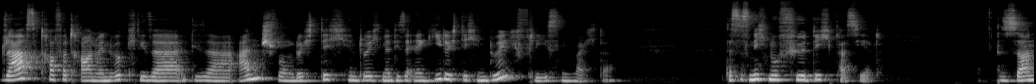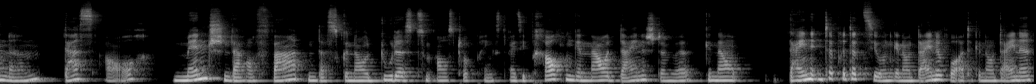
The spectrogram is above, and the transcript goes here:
Du darauf vertrauen, wenn wirklich dieser, dieser Anschwung durch dich hindurch, ne, diese Energie durch dich hindurch fließen möchte, dass es nicht nur für dich passiert, sondern dass auch Menschen darauf warten, dass genau du das zum Ausdruck bringst, weil sie brauchen genau deine Stimme, genau deine Interpretation, genau deine Worte, genau deine,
